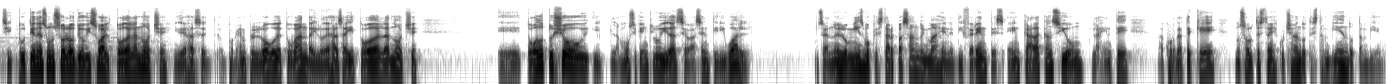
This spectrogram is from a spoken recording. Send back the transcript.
Si tú tienes un solo audiovisual toda la noche y dejas, eh, por ejemplo, el logo de tu banda y lo dejas ahí toda la noche, eh, todo tu show y la música incluida se va a sentir igual. O sea, no es lo mismo que estar pasando imágenes diferentes en cada canción. La gente, acordate que no solo te están escuchando, te están viendo también.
